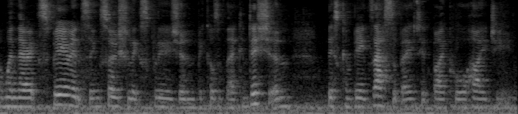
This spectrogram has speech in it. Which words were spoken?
and when they're experiencing social exclusion because of their condition, this can be exacerbated by poor hygiene.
